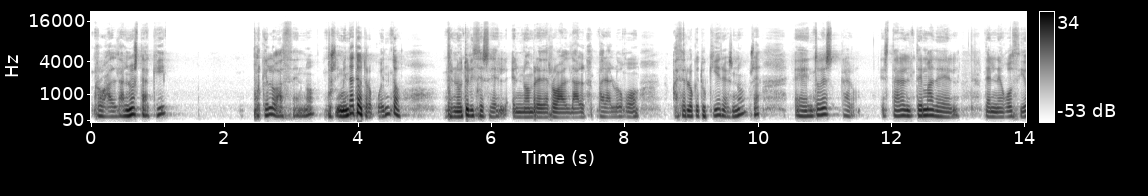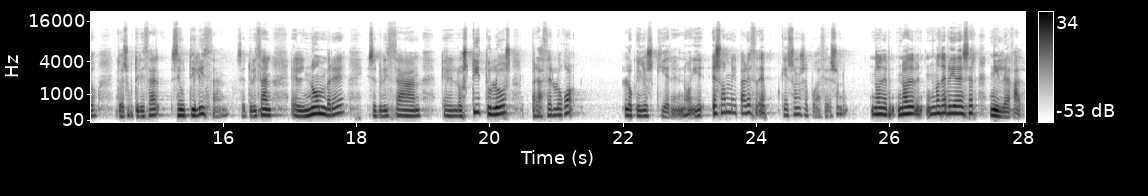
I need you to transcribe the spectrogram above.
Roald Dahl no está aquí. ¿Por qué lo hacen, no? Pues invéntate otro cuento. Pero no utilices el, nombre de Roald Dahl para luego hacer lo que tú quieres, ¿no? O sea, eh, entonces, claro, está el tema del, del negocio. Entonces, utilizar, se, utilizan, se utilizan el nombre, se utilizan eh, los títulos para hacer luego lo que ellos quieren. ¿no? Y eso me parece que eso no se puede hacer. Eso no, no, debería de ser ni legal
